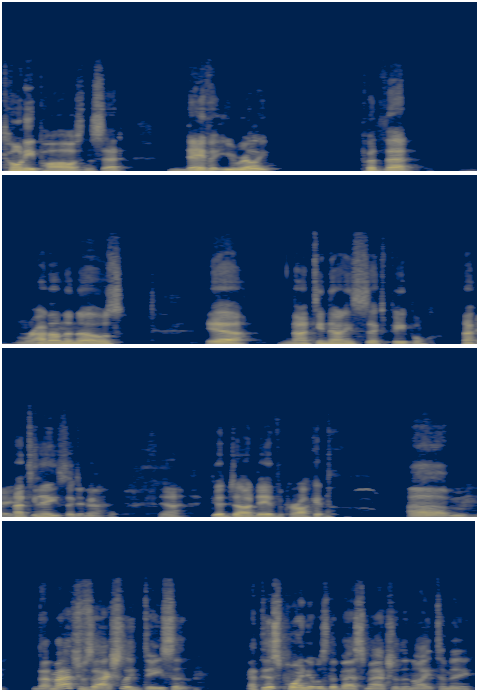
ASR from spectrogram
Tony paused and said, David, you really put that right on the nose. Yeah, 1996 people. 1986 yeah. people. Yeah, good job, David Crockett. Um, that match was actually decent. At this point, it was the best match of the night to me.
